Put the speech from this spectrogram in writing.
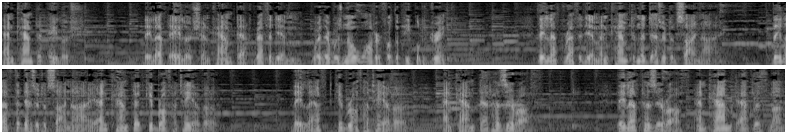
and camped at Alush. They left Alush and camped at Rephidim, where there was no water for the people to drink. They left Rephidim and camped in the desert of Sinai. They left the desert of Sinai and camped at Kibroth-Hattaavah. They left Kibroth-Hattaavah and camped at Hazeroth. They left Hazeroth and camped at Rithmah.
